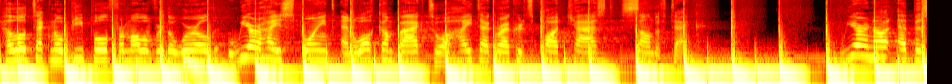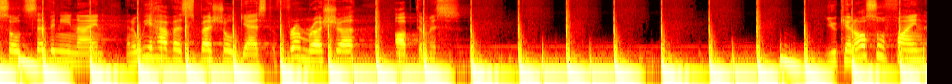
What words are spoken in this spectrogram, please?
Hello, techno people from all over the world. We are Highest Point, and welcome back to a High Tech Records podcast, Sound of Tech. We are now at episode 79, and we have a special guest from Russia, Optimus. You can also find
